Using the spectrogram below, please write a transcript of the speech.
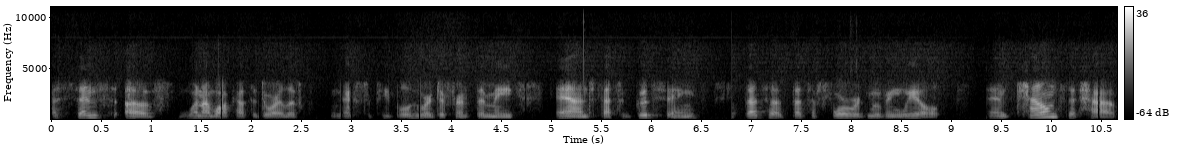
a sense of when I walk out the door, I live next to people who are different than me, and that's a good thing. That's a that's a forward moving wheel. And towns that have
